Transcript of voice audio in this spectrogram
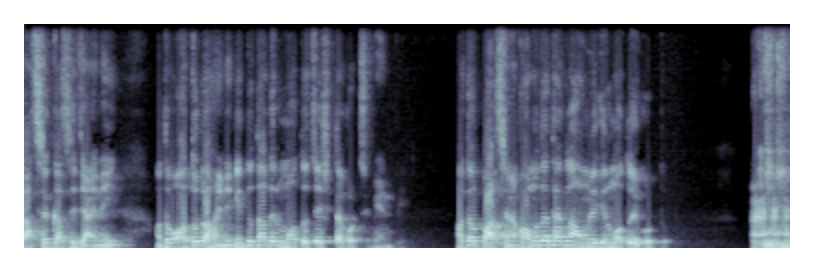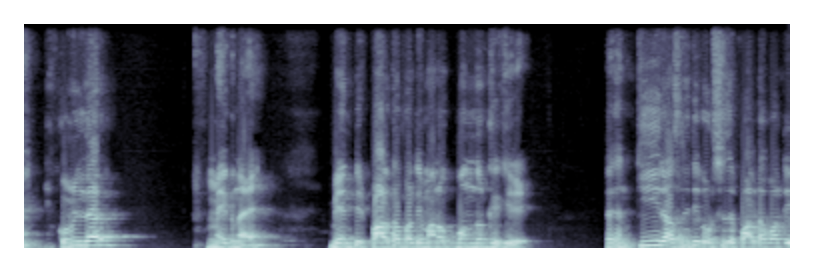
কাছে কাছে যায়নি, অথবা অতটা হয়নি, কিন্তু তাদের মতো চেষ্টা করছে বিএনপি। হয়তো পারছে না, ক্ষমতায় থাকলে আওয়ামী লীগের মতোই করতো। কুমিল্লার মেঘনায় বিএনপির পাল্টাপাল্টি মানববন্ধনকে ঘিরে, দেখেন কি রাজনীতি করছে যে পাল্টাপাল্টি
